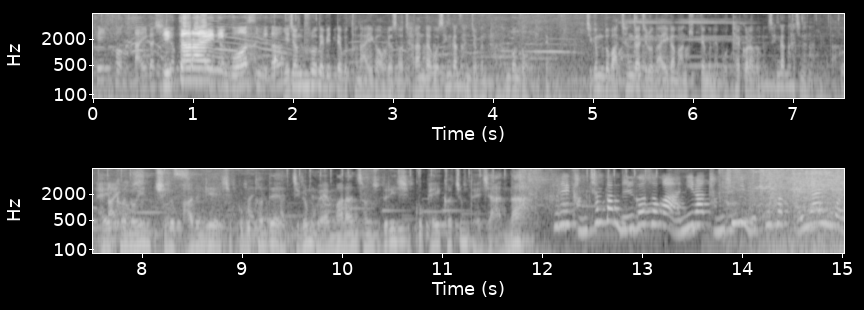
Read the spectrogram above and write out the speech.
페이커 나이가 빅다라인님 고맙습니다 예전 프로 데뷔 때부터 나이가 어려서 잘한다고 생각한 적은 단 한 번도 없기 때문에 지금도 마찬가지로 나이가 많기 때문에 못할 거라고는 생각하지는 않는다. 페이커 노인 취급 받은 게 19부터인데 지금 웬만한 선수들이 19 페이커쯤 되지 않나? 그래 강찬밥 늙어서가 아니라 당신이 못해서 달라인 거야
